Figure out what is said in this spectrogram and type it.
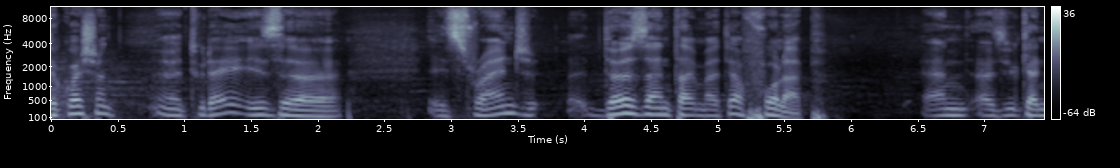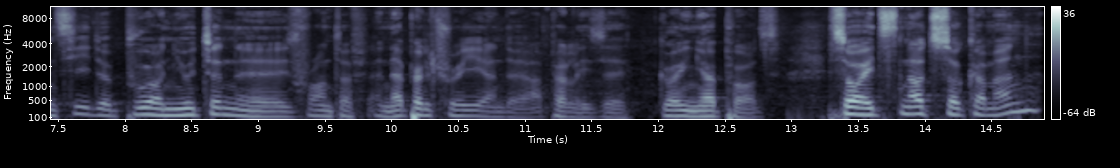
The question uh, today is, uh, is strange. Does antimatter fall up? And as you can see, the poor Newton uh, in front of an apple tree and the apple is uh, going upwards. So it's not so common,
